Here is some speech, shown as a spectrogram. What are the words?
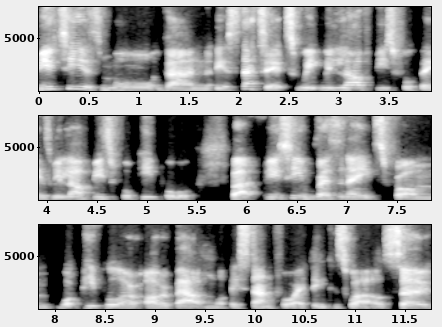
beauty is more than the aesthetics. We, we love beautiful things, we love beautiful people, but beauty resonates from what people are, are about and what they stand for, I think, as well. So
